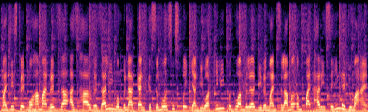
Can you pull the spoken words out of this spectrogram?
Magistrat Muhammad Reza Azhar Razali membenarkan kesemua suspek yang diwakili Peguam Bela direman selama empat hari sehingga Jumaat.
